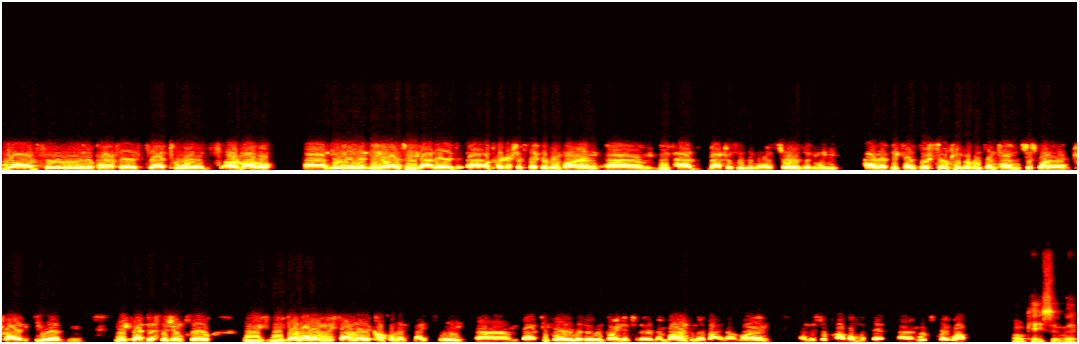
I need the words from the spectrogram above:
Yeah, absolutely. It'll benefit towards our model um, even you know as we've added uh, partnerships like Urban Barn, um, we've had mattresses in their stores, and we have it because there's still people who sometimes just want to try it and feel it and make that decision. So we've we've done that, and we found that it complements nicely. Um, that people are literally going into the Urban Barns and they're buying online, and there's no problem with it. Uh, it works quite well. Okay, so I'm going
